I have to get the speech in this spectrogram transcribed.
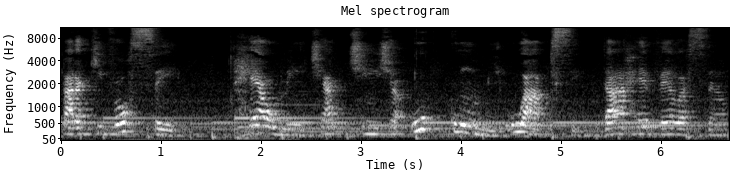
para que você realmente atinja o cume, o ápice da revelação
